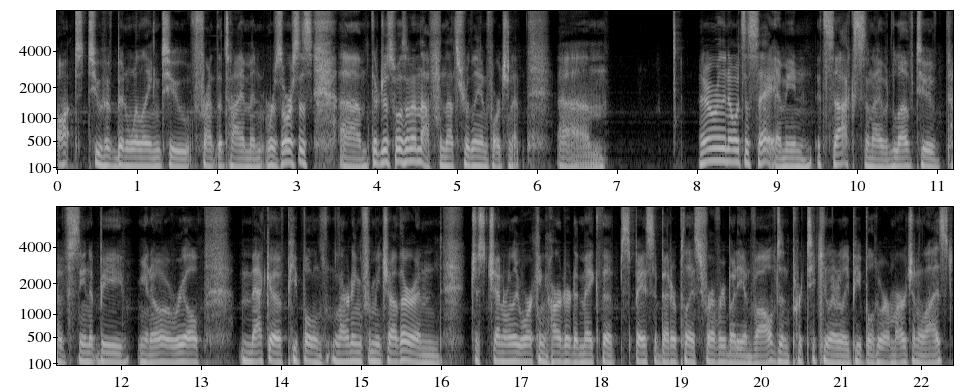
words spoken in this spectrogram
ought to have been willing to front the time and resources, um, there just wasn't enough, and that's really unfortunate. Um, I don't really know what to say. I mean, it sucks, and I would love to have seen it be, you know, a real mecca of people learning from each other and just generally working harder to make the space a better place for everybody involved, and particularly people who are marginalized.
